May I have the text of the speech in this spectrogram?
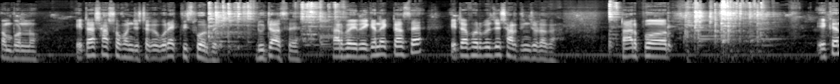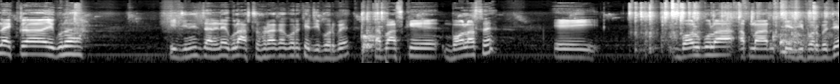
সম্পন্ন। এটা সাতশো পঞ্চাশ টাকা করে এক পিস পড়বে। দুইটা আছে। তারপর এখানে একটা আছে, এটা পড়বে যে সাড়ে তিনশো টাকা। তারপর এখানে একটা এগুলা, কি জিনিস জানি না, এগুলো আটশোশো টাকা করে কেজি পড়বে। তারপর আজকে বল আছে। এই বলগুলা আপনার কেজি পড়বে যে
